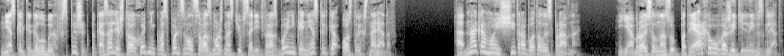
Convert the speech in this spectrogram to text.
Несколько голубых вспышек показали, что охотник воспользовался возможностью всадить в разбойника несколько острых снарядов. Однако мой щит работал исправно. Я бросил на зуб патриарха уважительный взгляд.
